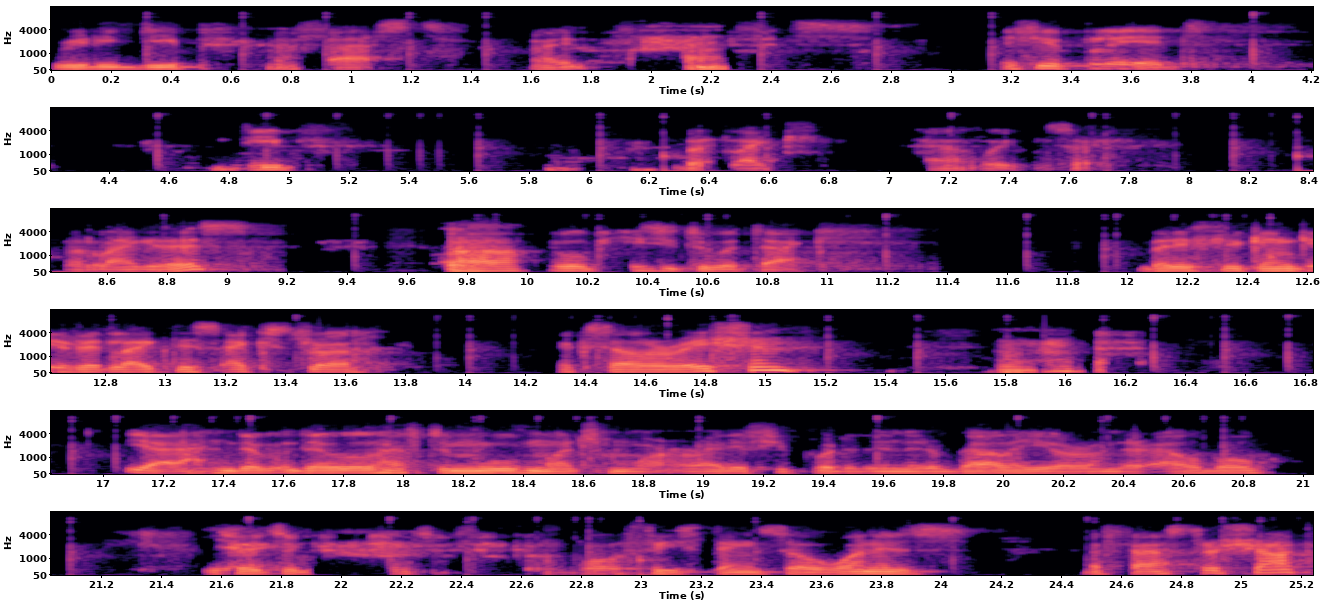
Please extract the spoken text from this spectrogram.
really deep and fast, right? If if you play it deep, but like uh, wait, sorry, but like this, Uh-huh. it will be easy to attack. But if you can give it like this extra acceleration, Mhm. Yeah, they, they will have to move much more, right? If you put it in their belly or on their elbow. Yeah. So it's a good thing to think of both these things. So one is a faster shot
